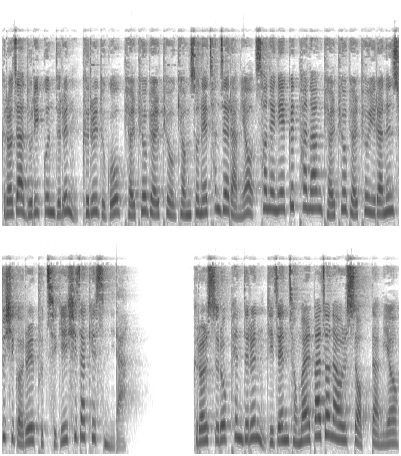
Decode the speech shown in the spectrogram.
그러자 누리꾼들은 그를 두고 별표 별표 겸손의 천재라며 선행의 끝판왕 별표 별표이라는 수식어를 붙이기 시작했습니다. 그럴수록 팬들은 이젠 정말 빠져나올 수 없다며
